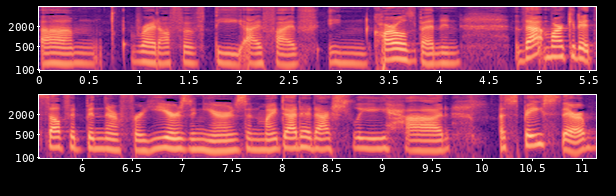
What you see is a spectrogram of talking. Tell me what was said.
um, right off of the I 5 in Carlsbad. And that market itself had been there for years and years. And my dad had actually had a space there.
